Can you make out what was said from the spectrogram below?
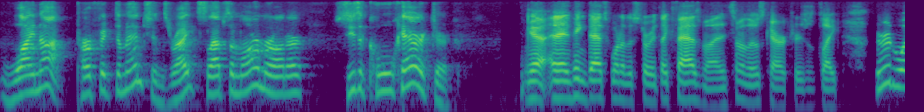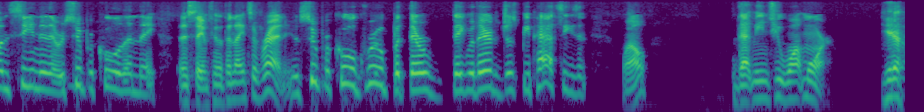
why not? Perfect dimensions, right? Slap some armor on her. She's a cool character. Yeah, and I think that's one of the stories, like Phasma and some of those characters. It's like they're in one scene and they were super cool, and then they. And the same thing with the Knights of Ren. It was a super cool group, but they're they were there to just be patsies. And well, that means you want more. Yeah.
